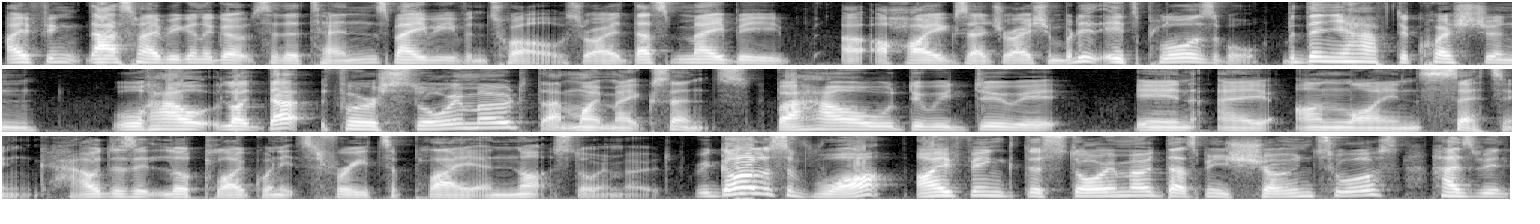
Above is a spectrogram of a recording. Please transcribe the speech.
I think that's maybe going to go up to the 10s, maybe even 12s, right? That's maybe a, a high exaggeration, but it, it's plausible. But then you have to question well how like that for a story mode that might make sense. But how do we do it in a online setting? How does it look like when it's free to play and not story mode? Regardless of what, I think the story mode that's been shown to us has been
